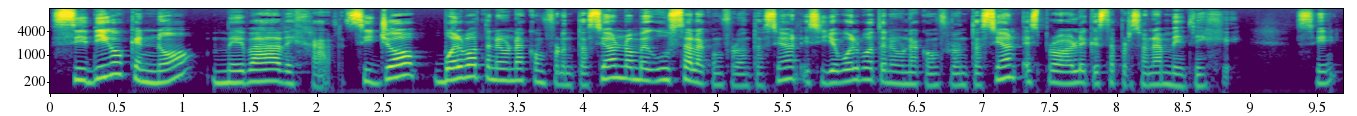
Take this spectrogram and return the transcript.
si digo que no, me va a dejar. Si yo vuelvo a tener una confrontación, no me gusta la confrontación, y si yo vuelvo a tener una confrontación, es probable que esta persona me deje, ¿sí?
